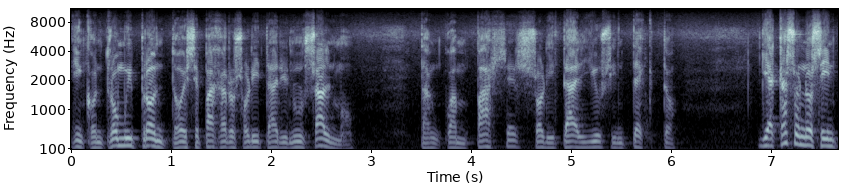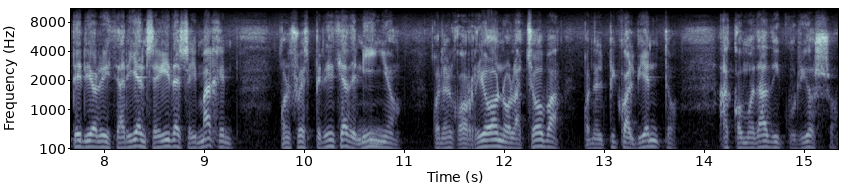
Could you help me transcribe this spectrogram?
encontró muy pronto ese pájaro solitario en un salmo, tan quan passer solitarius intecto. ¿Y acaso no se interiorizaría enseguida esa imagen con su experiencia de niño, con el gorrión o la chova, con el pico al viento, acomodado y curioso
